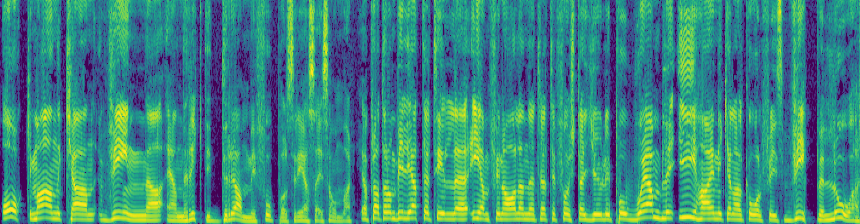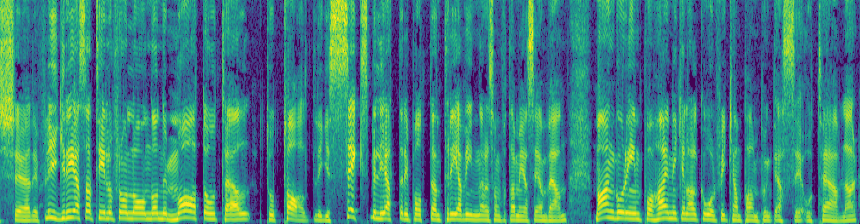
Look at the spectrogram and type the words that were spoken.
och man kan vinna en riktigt drömmig fotbollsresa i sommar. Jag pratar om biljetter till eh, EM-finalen den 31 juli på Wembley i Heineken Alkoholfris VIP-loge. Eh, det är flygresa till och från London, det är mat och hotell. Totalt ligger sex biljetter i potten, tre vinnare som får ta med sig en vän. Man går in på heinekenalkoholfrikampanj.se och tävlar.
